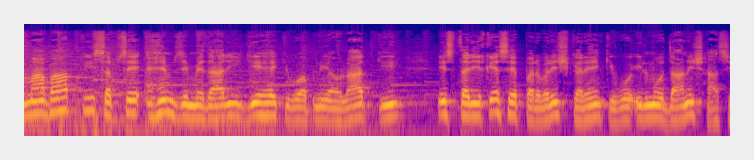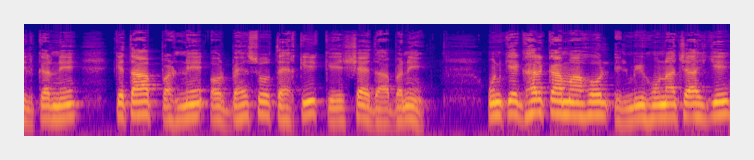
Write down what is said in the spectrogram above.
ماں باپ کی سب سے اہم ذمہ داری یہ ہے کہ وہ اپنی اولاد کی اس طریقے سے پرورش کریں کہ وہ علم و دانش حاصل کرنے، کتاب پڑھنے اور بحث و تحقیق کے شیدا بنے ان کے گھر کا ماحول علمی ہونا چاہیے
